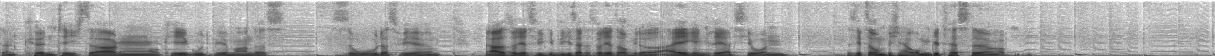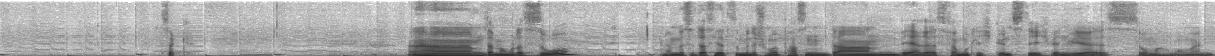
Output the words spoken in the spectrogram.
Dann könnte ich sagen, okay, gut, wir machen das so, dass wir... Ja, das wird jetzt, wie, wie gesagt, das wird jetzt auch wieder Eigenkreation. Das ist jetzt auch ein bisschen herumgetestet. Zack. Das so. Dann müsste das hier zumindest schon mal passen. Dann wäre es vermutlich günstig, wenn wir es so machen. Moment.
